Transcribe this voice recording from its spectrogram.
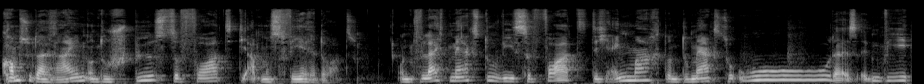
kommst du da rein und du spürst sofort die Atmosphäre dort. Und vielleicht merkst du, wie es sofort dich eng macht und du merkst so, uh, da ist irgendwie,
